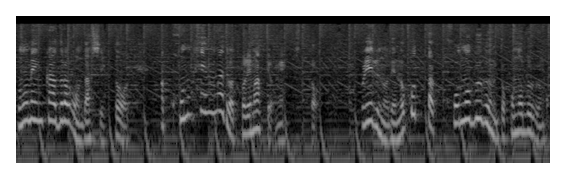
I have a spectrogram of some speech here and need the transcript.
この面からドラゴンを出していくと、まあ、この辺までは取れますよね、きっと。取れるので、残ったこの部分とこの部分、こ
